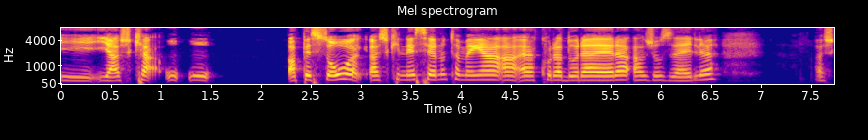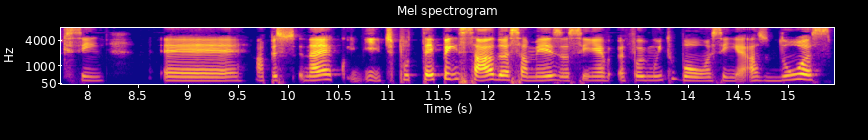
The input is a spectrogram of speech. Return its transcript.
E, e acho que a, o, o, a pessoa, acho que nesse ano também a, a, curadora era a Josélia, acho que sim é, a pessoa, né, e, tipo, ter pensado essa mesa, assim, é, é foi muito bom, assim, as duas,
